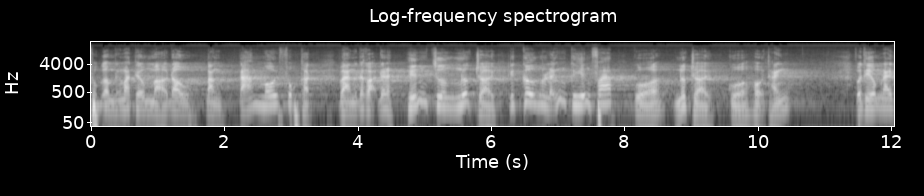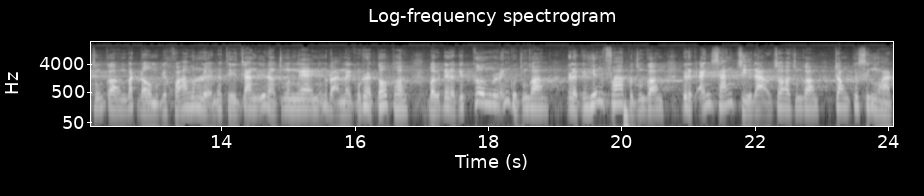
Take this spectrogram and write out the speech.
phúc âm thánh Matthew mở đầu bằng tám mối phúc thật. Và người ta gọi đấy là hiến chương nước trời, cái cương lĩnh cái hiến pháp của nước trời của hội thánh Vậy thì hôm nay chúng con bắt đầu một cái khóa huấn luyện đó, thì Trang nghĩ rằng chúng con nghe những đoạn này cũng rất là tốt thôi. Bởi vì đây là cái cương lĩnh của chúng con, đây là cái hiến pháp của chúng con, đây là cái ánh sáng chỉ đạo cho chúng con trong cái sinh hoạt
